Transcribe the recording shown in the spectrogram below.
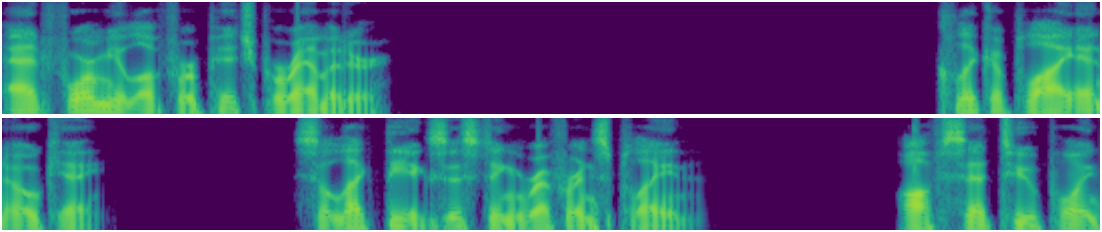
Add formula for pitch parameter. Click Apply and OK. Select the existing reference plane. Offset 2.2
